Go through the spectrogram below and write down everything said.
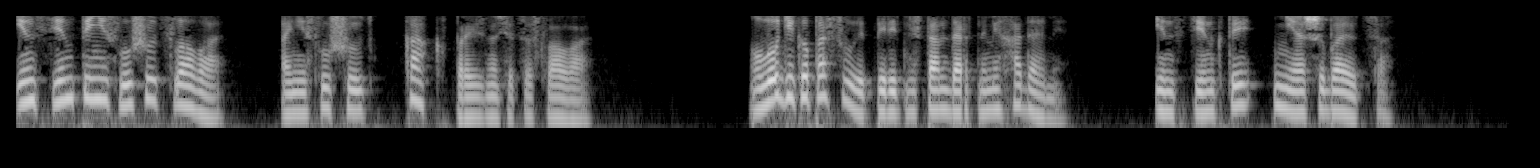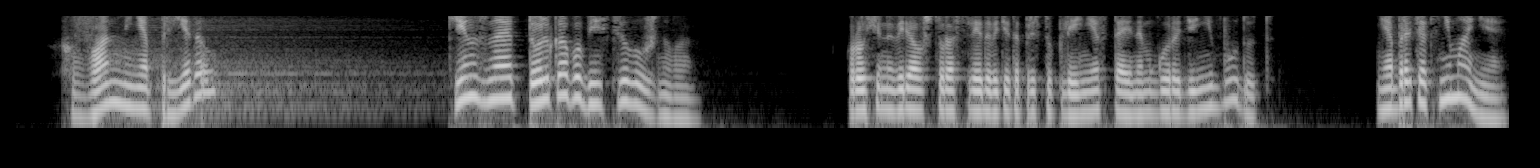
Инстинкты не слушают слова. Они слушают, как произносятся слова. Логика пасует перед нестандартными ходами. Инстинкты не ошибаются. Хван меня предал? Кин знает только об убийстве Лужного. Крохин уверял, что расследовать это преступление в тайном городе не будут. Не обратят внимания.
